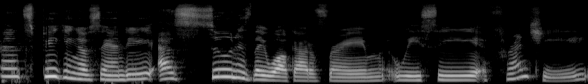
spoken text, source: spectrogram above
And speaking of Sandy, as soon as they walk out of frame, we see Frenchie,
